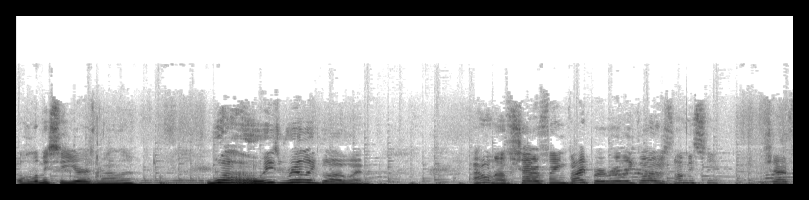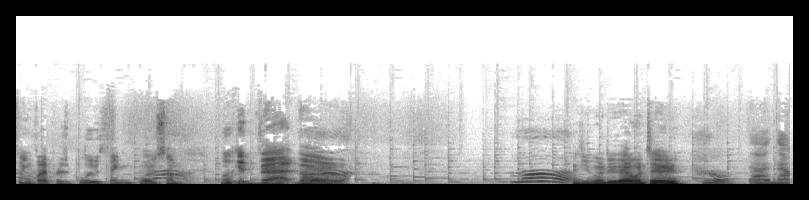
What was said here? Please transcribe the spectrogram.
Oh, let me see yours, Milo. Whoa, he's really glowing. I don't know if Shadowfang Viper really glows. Let me see. Shadowfang Viper's blue thing glows some. Look at that, though. Mom. You want to do that one, too? Oh, that, that.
